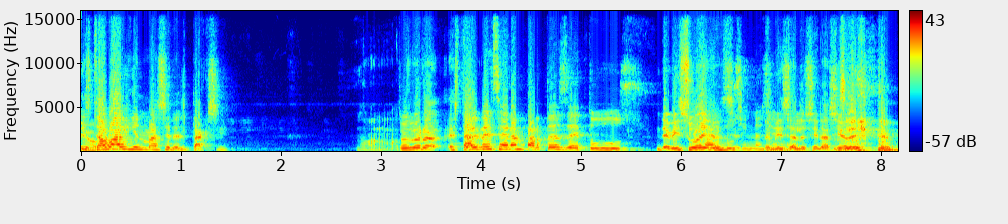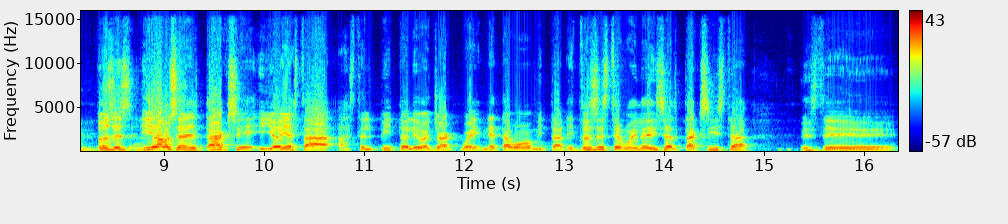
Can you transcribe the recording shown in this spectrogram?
estaba alguien más en el taxi. No, no más. Entonces, bueno, está Tal vez eran partes de tus. De mis sueños, de mis alucinaciones. Sí. Entonces íbamos en el taxi y yo ya estaba hasta el pito. Le digo a Jack, güey, neta voy a vomitar. Entonces este güey le dice al taxista, este,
